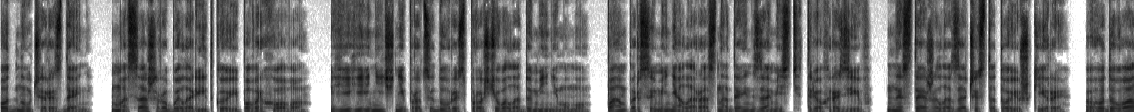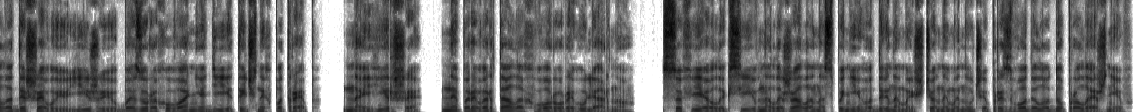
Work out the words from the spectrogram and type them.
одну через день. Масаж робила рідко і поверхово. Гігієнічні процедури спрощувала до мінімуму. Памперси міняла раз на день замість трьох разів, не стежила за чистотою шкіри, годувала дешевою їжею без урахування дієтичних потреб. Найгірше не перевертала хвору регулярно. Софія Олексіївна лежала на спині годинами, що неминуче призводило до пролежнів.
